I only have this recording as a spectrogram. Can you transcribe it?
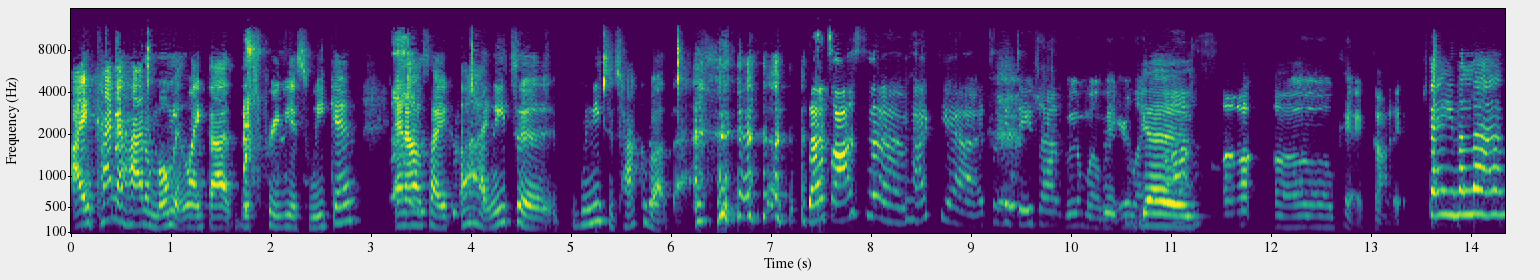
i kind of had a moment like that this previous weekend and i was like oh i need to we need to talk about that that's awesome heck yeah it's like a deja vu moment you're like yes. oh, oh, okay got it Staying alive,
